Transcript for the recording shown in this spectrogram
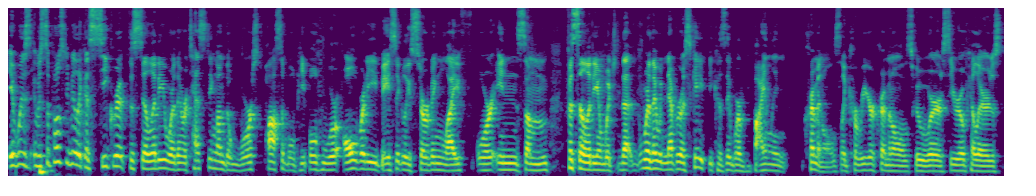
it was it was supposed to be like a secret facility where they were testing on the worst possible people who were already basically serving life or in some facility in which that where they would never escape because they were violent criminals like career criminals who were serial killers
